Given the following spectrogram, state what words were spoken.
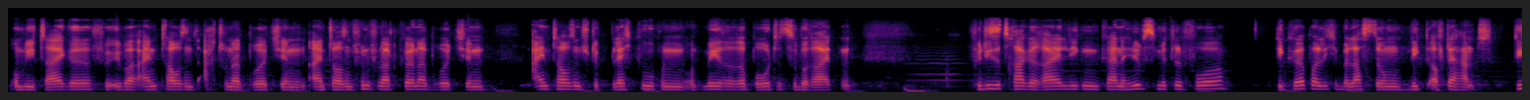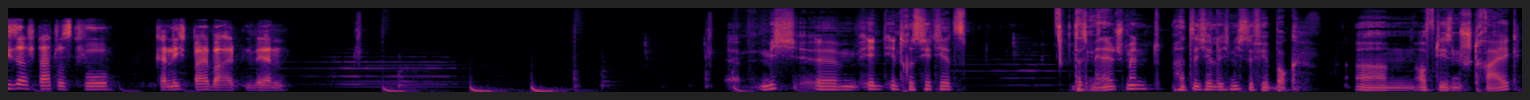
um die Teige für über 1800 Brötchen, 1500 Körnerbrötchen, 1000 Stück Blechkuchen und mehrere Brote zu bereiten. Für diese Tragerei liegen keine Hilfsmittel vor die körperliche Belastung liegt auf der Hand. Dieser Status quo kann nicht beibehalten werden. Mich ähm, interessiert jetzt, das Management hat sicherlich nicht so viel Bock ähm, auf diesen Streik.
